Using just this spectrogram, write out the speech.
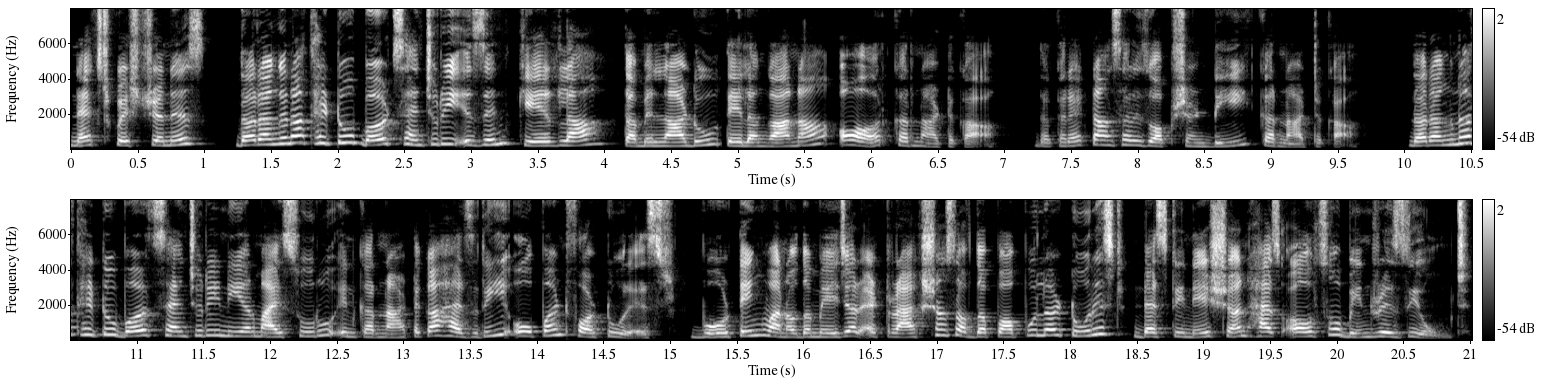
Next question is The Ranganathittu bird sanctuary is in Kerala, Tamil Nadu, Telangana, or Karnataka. The correct answer is option D, Karnataka. The Ranganathittu Bird Sanctuary near Mysuru in Karnataka has reopened for tourists. Boating, one of the major attractions of the popular tourist destination, has also been resumed.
